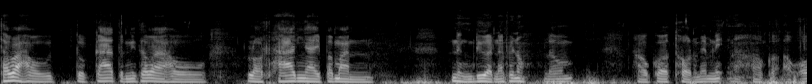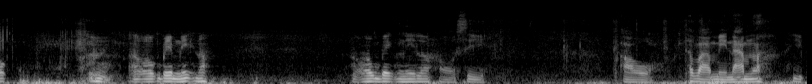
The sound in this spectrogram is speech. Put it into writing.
ถ้าว่าเขาตัวก้าตัวนี้ถ้าว่าเขาหลอดท้าใหญ่ประมาณ หนึ่งเดือนนะพี่น้องแล้วเขาก็ถอนแบบนี้นะเขาก็เอาออกเอาออกแบบนี้เนาะเอาออกแบบนี้แล้วเอาสีเอาถ้าว่ามีน้ำเนาะหยิบ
